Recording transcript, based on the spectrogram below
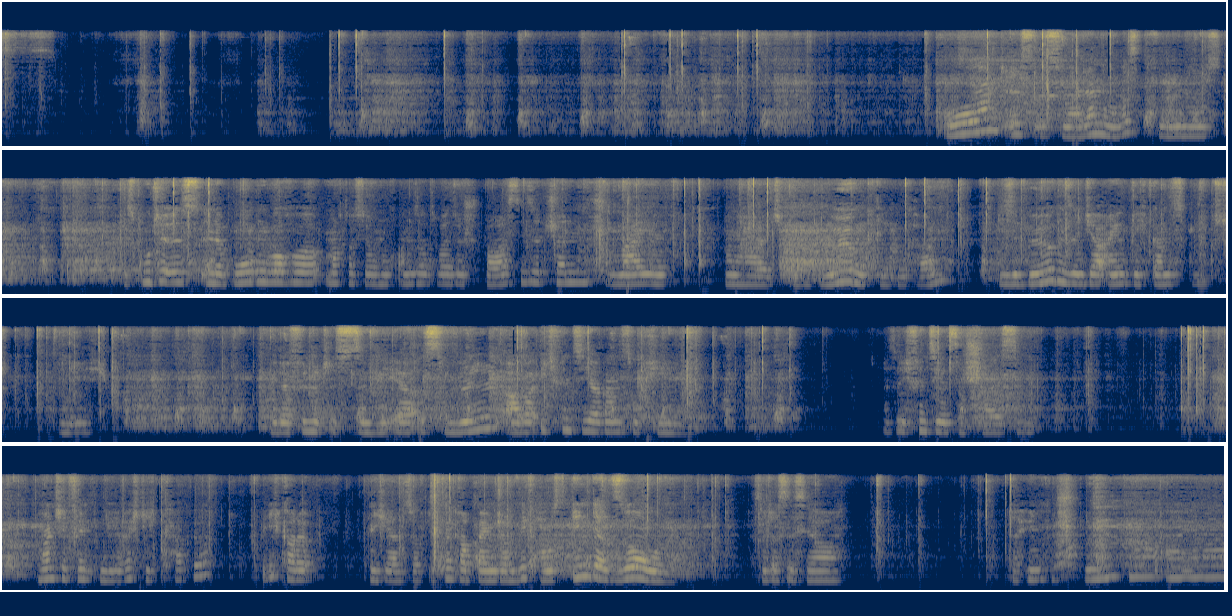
Und es ist leider nur was Grünes. Das Gute ist, in der Bogenwoche macht das ja auch noch ansatzweise Spaß, diese Challenge, weil man halt Bögen kriegen kann. Diese Bögen sind ja eigentlich ganz gut, finde ich. Jeder findet es, wie er es will, aber ich finde sie ja ganz okay. Also ich finde sie jetzt nicht scheiße. Manche finden die richtig kacke. Bin ich gerade nicht ernsthaft. Ich bin gerade beim John Wick Haus in der Zone. Also das ist ja. Da hinten schwimmt mal einer.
